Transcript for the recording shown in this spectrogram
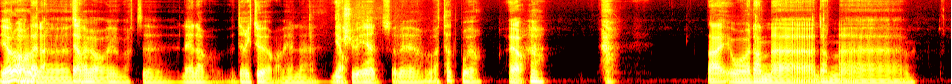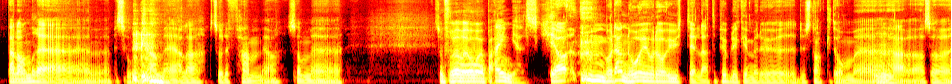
ja da, han, Arbeidet. eh, Ja. Har jo vært leder leder, direktør av hele Ja. Så det har vært tett på, ja. Ja. Ja. Nei, og den, eh, den, eh, den andre episoden der med, eller episode fem, ja, som eh, Som for øvrig også er på engelsk. Ja, og den når jo da ut til dette publikummet du, du snakket om eh, Mm. her. Altså,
